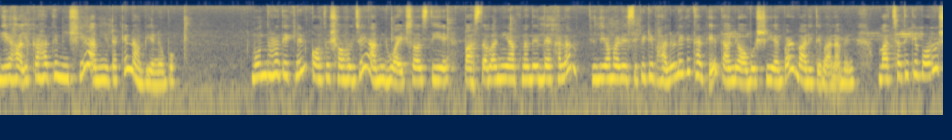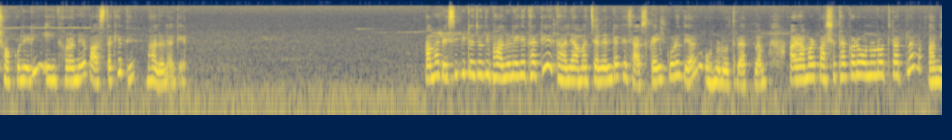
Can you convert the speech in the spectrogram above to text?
দিয়ে হালকা হাতে মিশিয়ে আমি এটাকে নামিয়ে নেব। বন্ধুরা দেখলেন কত সহজে আমি হোয়াইট সস দিয়ে পাস্তা বানিয়ে আপনাদের দেখালাম। যদি আমার রেসিপিটি ভালো লেগে থাকে, তাহলে অবশ্যই একবার বাড়িতে বানাবেন। বাচ্চা থেকে বড় সকলেরই এই ধরনের পাস্তা খেতে ভালো লাগে। আমার রেসিপিটা যদি ভালো লেগে থাকে, তাহলে আমার চ্যানেলটাকে সাবস্ক্রাইব করে দেওয়ার অনুরোধ রাখলাম। আর আমার পাশে থাকারও অনুরোধ রাখলাম, আমি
